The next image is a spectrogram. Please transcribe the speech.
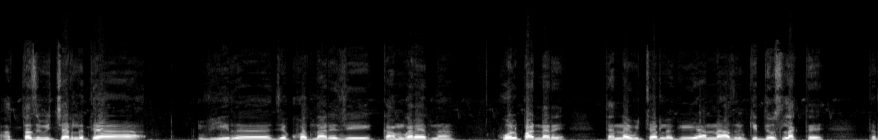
आत्ताच विचारलं त्या विहीर जे खोदणारे जे कामगार आहेत ना होल पाडणारे त्यांना विचारलं की अण्णा अजून किती दिवस लागते तर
